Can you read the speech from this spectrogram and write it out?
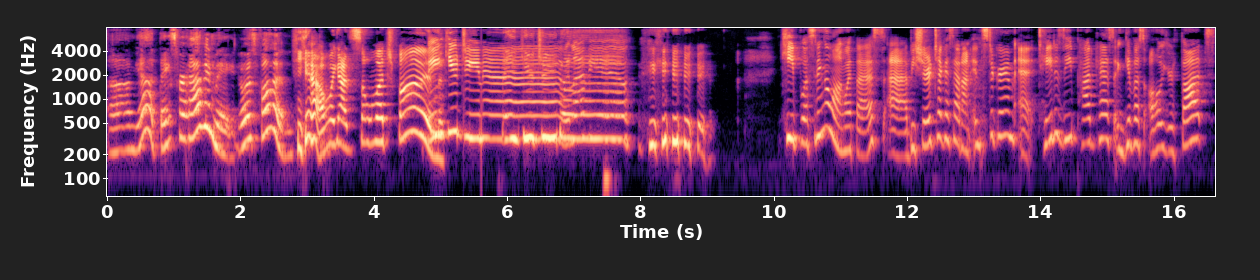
um, yeah, thanks for having me. It was fun. yeah, oh my god, so much fun. Thank you, Gina. Thank you, Gina. We love you. Keep listening along with us. Uh, be sure to check us out on Instagram at Tay to Z Podcast and give us all your thoughts.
